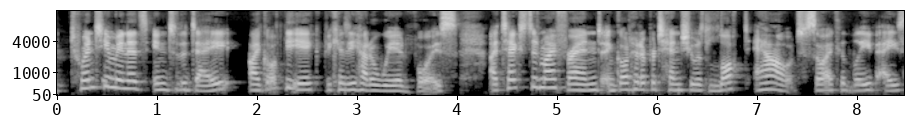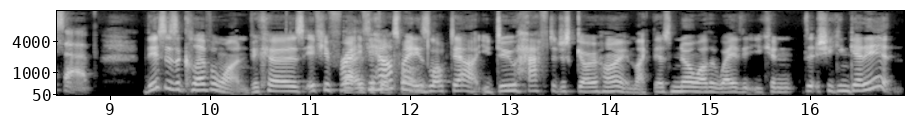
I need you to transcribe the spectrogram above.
20 minutes into the date, I got the ick because he had a weird voice. I texted my friend and got her to pretend she was locked out so I could leave ASAP. this is a clever one because if your friend, if your housemate one. is locked out, you do have to just go home. Like there's no other way that you can that she can get in.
